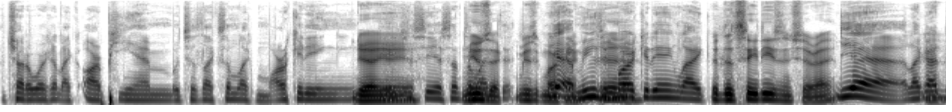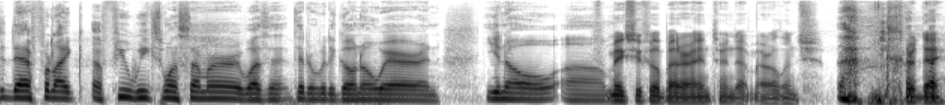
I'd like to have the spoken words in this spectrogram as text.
I tried to work at like RPM, which is like some like marketing Yeah, yeah, yeah. agency or something Music, like that. music marketing. Yeah, music marketing, like They did CDs and shit, right? yeah, like I did that for like a few weeks one summer. It wasn't didn't really go nowhere, and you know, um, makes you feel better. I interned at Merrill Lynch for a day.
